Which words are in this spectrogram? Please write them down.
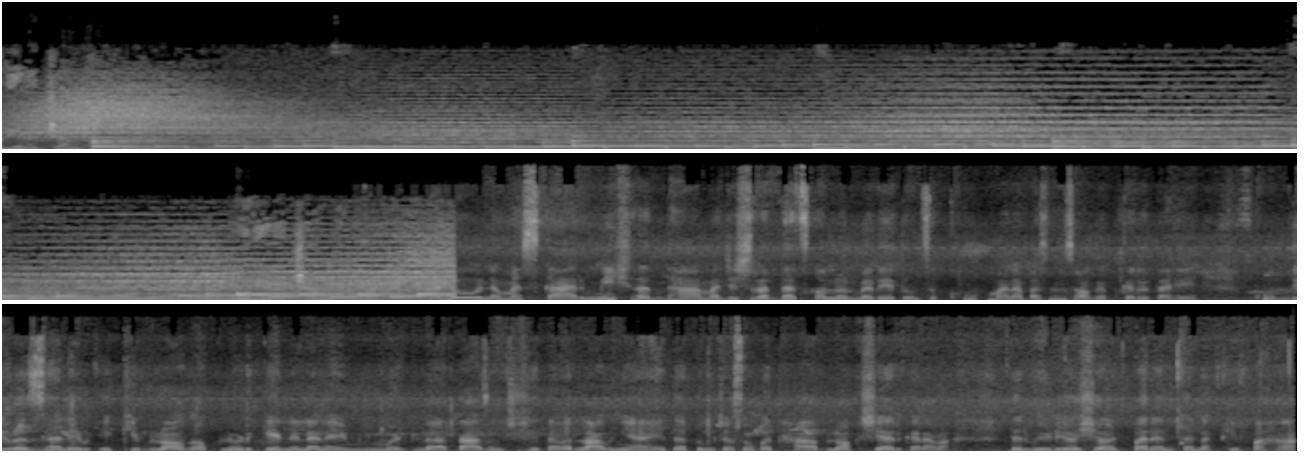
Audio Jungle. हॅलो नमस्कार. मी श्रद्धा. माझ्या श्रद्धाच कॉर्नरमध्ये तुमचं खूप मनापासून स्वागत करत आहे. खूप दिवस झाले एकही ब्लॉग अपलोड केलेला नाही. मी म्हटलं आता आज आमच्या शेतावर लावणी आहे तर तुमच्यासोबत हा ब्लॉग शेअर करावा. तर व्हिडिओ शेवटपर्यंत नक्की पहा.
